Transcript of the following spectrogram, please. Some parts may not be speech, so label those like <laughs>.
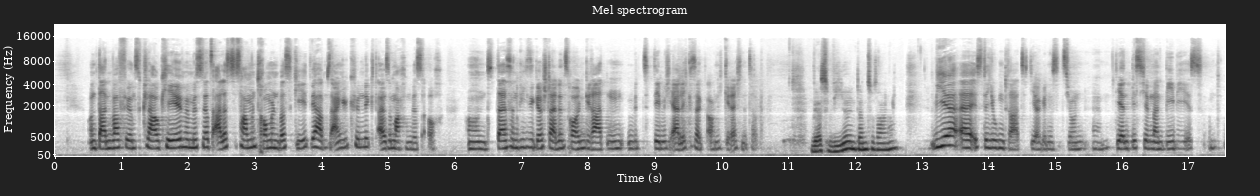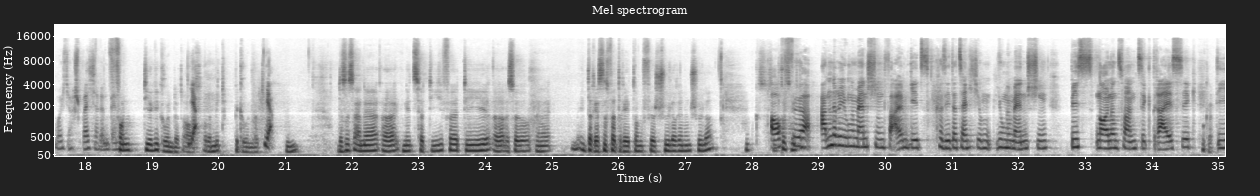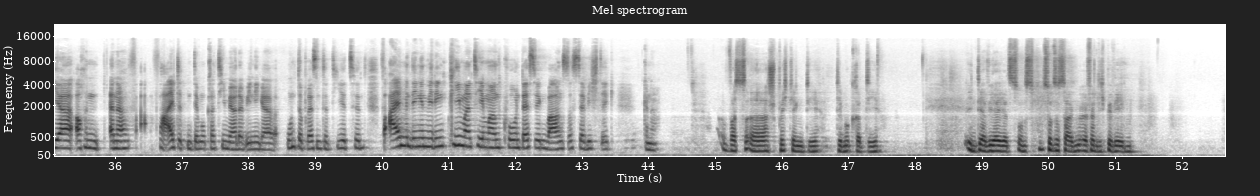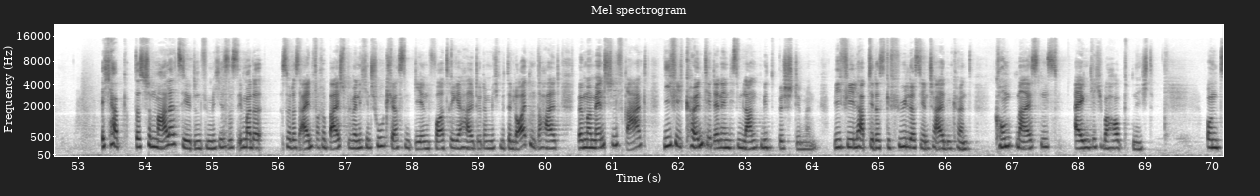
Und dann war für uns klar, okay, wir müssen jetzt alles zusammentrommeln, was geht. Wir haben es angekündigt, also machen wir es auch. Und da ist ein riesiger Stein ins Rollen geraten, mit dem ich ehrlich gesagt auch nicht gerechnet habe. Wer ist wir in dem Zusammenhang? Wir äh, ist der Jugendrat, die Organisation, ähm, die ein bisschen mein Baby ist und wo ich auch Sprecherin bin. Von dir gegründet auch ja. oder mitbegründet? Ja. Mhm. Das ist eine äh, Initiative, die äh, also eine Interessensvertretung für Schülerinnen und Schüler? Auch für andere junge Menschen und vor allem geht es quasi tatsächlich um junge Menschen bis 29, 30, okay. die ja auch in einer veralteten Demokratie mehr oder weniger unterpräsentiert sind. Vor allem in Dingen wie dem Klimathema und Co. Und deswegen war uns das sehr wichtig. Genau. Was äh, spricht gegen die Demokratie, in der wir jetzt uns sozusagen öffentlich bewegen? Ich habe das schon mal erzählt und für mich ist es immer so das einfache Beispiel, wenn ich in Schulklassen gehe und Vorträge halte oder mich mit den Leuten unterhalte, wenn man Menschen fragt, wie viel könnt ihr denn in diesem Land mitbestimmen? Wie viel habt ihr das Gefühl, dass ihr entscheiden könnt? Kommt meistens eigentlich überhaupt nicht. Und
